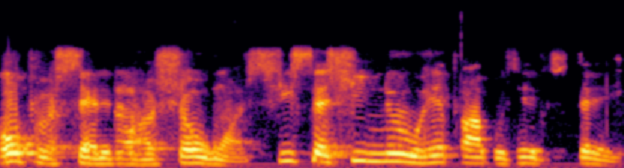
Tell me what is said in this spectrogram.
Oprah said it on her show once. She said she knew hip hop was here to stay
